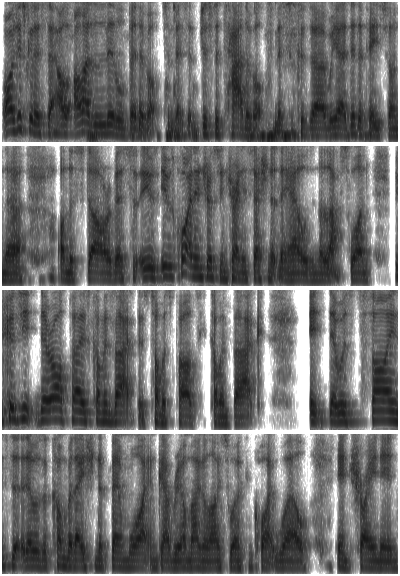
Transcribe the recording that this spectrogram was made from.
Well, I was just going to say, I'll, I'll, add a little bit of optimism, just a tad of optimism, because uh, we uh, did a piece on uh, on the Star of it. It was, it was quite an interesting training session that they held in the last one, because you, there are players coming back. There's Thomas Partey coming back it, there was signs that there was a combination of Ben White and Gabriel Magalhaes working quite well in training.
